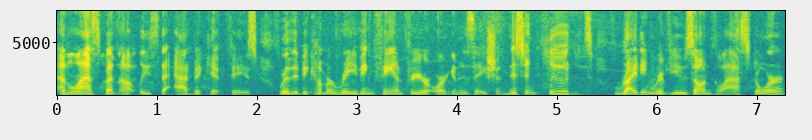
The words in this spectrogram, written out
And last but not least, the advocate phase, where they become a raving fan for your organization. This includes writing reviews on Glassdoor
